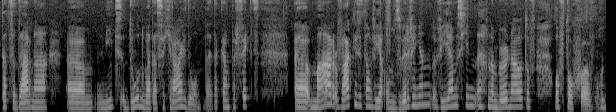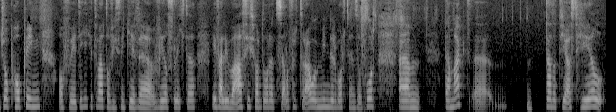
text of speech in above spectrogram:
dat ze daarna um, niet doen wat dat ze graag doen. Dat kan perfect. Uh, maar vaak is het dan via omzwervingen, via misschien een burn-out of, of toch uh, jobhopping of weet ik het wat. Of is een keer veel slechte evaluaties waardoor het zelfvertrouwen minder wordt enzovoort. Um, dat maakt dat het juist heel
